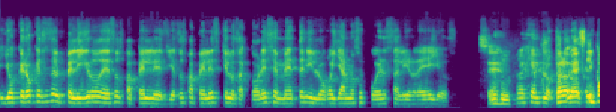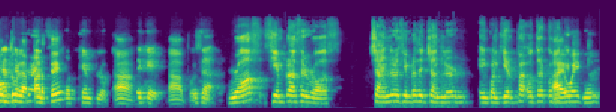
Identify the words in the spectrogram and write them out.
yo creo que ese es el peligro de esos papeles. Y esos papeles que los actores se meten y luego ya no se pueden salir de ellos. Sí. Por ejemplo, Pero es que pon tú de la Friends, parte- Por ejemplo, Ah, de que, ah, o pues. sea, Ross siempre ser Ross, Chandler siempre hace Chandler, en cualquier otra cosa Ay, que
